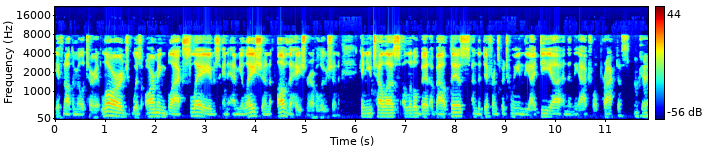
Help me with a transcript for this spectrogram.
if not the military at large, was arming black slaves in emulation of the Haitian Revolution. Can you tell us a little bit about this and the difference between the idea and then the actual practice? Okay.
